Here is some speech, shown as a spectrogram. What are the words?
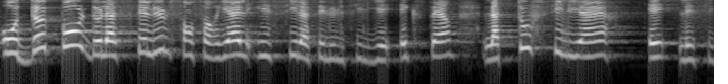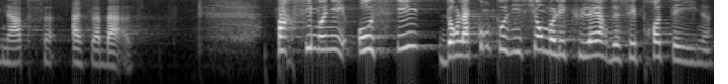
aux deux pôles de la cellule sensorielle, ici la cellule ciliée externe, la touffe ciliaire et les synapses à sa base. Parcimonie aussi dans la composition moléculaire de ces protéines.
